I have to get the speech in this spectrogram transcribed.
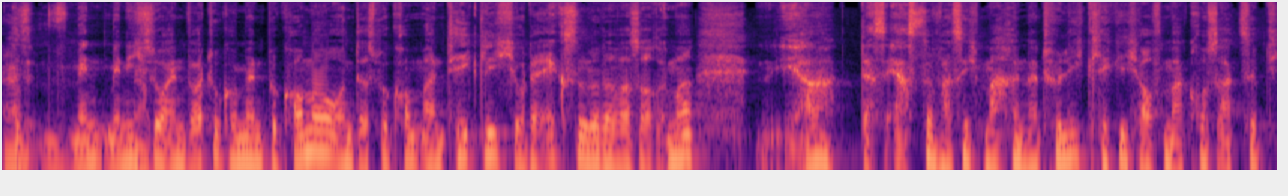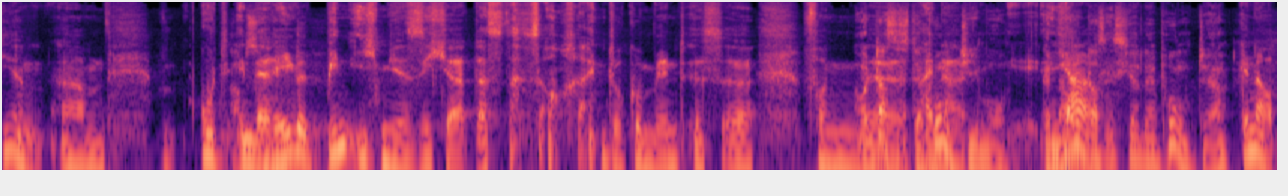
ja. Also, wenn, wenn ich ja. so ein Word-Dokument bekomme und das bekommt man täglich oder Excel oder was auch immer, ja, das erste, was ich mache, natürlich klicke ich auf Makros akzeptieren. Ähm, gut, Absolut. in der Regel bin ich mir sicher, dass das auch ein Dokument ist äh, von. Und das ist der äh, einer, Punkt, Timo. Genau, ja, das ist ja der Punkt, ja. Genau.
